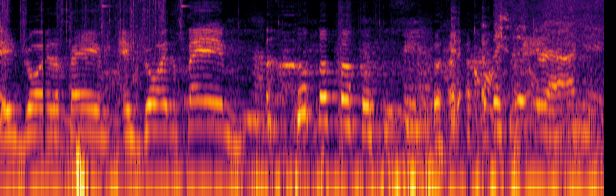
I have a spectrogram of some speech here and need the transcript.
Enjoy the fame. Enjoy the fame. They think you're hacking.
